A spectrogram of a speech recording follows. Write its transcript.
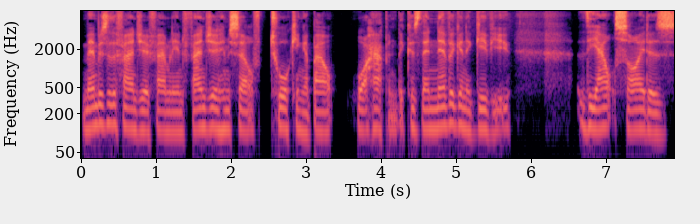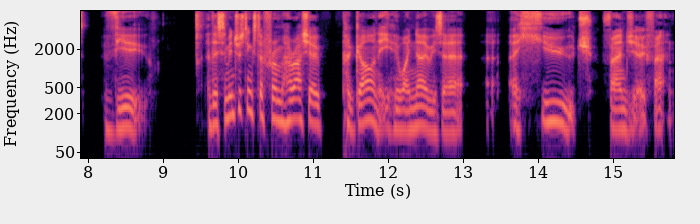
members of the Fangio family and Fangio himself talking about what happened, because they're never going to give you the outsider's view. There's some interesting stuff from Horacio Pagani, who I know is a a huge Fangio fan,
